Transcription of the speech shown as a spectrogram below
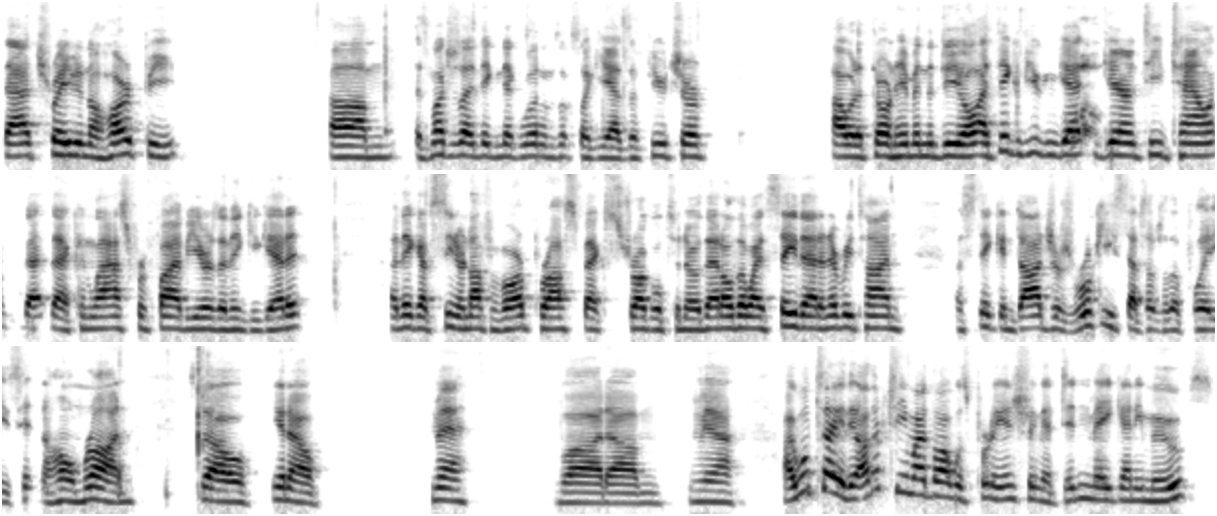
that trade in a heartbeat. Um, as much as I think Nick Williams looks like he has a future, I would have thrown him in the deal. I think if you can get guaranteed talent that, that can last for five years, I think you get it. I think I've seen enough of our prospects struggle to know that. Although I say that, and every time a stinking Dodgers rookie steps up to the plate, he's hitting a home run. So, you know, meh. But um, yeah. I will tell you the other team I thought was pretty interesting that didn't make any moves.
